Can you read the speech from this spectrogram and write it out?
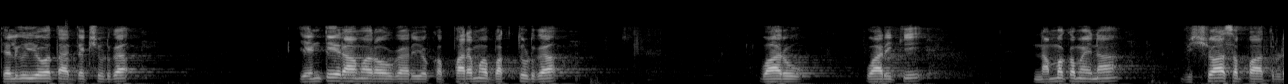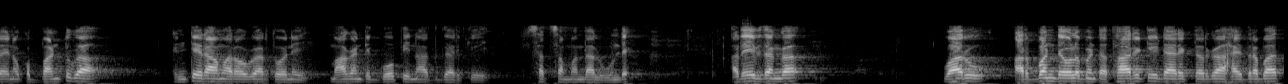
తెలుగు యువత అధ్యక్షుడిగా ఎన్టీ రామారావు గారి యొక్క పరమ భక్తుడుగా వారు వారికి నమ్మకమైన విశ్వాసపాత్రుడైన ఒక బంటుగా ఎన్టీ రామారావు గారితోని మాగంటి గోపీనాథ్ గారికి సత్సంబంధాలు ఉండే. అదేవిధంగా వారు అర్బన్ డెవలప్మెంట్ అథారిటీ డైరెక్టర్గా హైదరాబాద్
